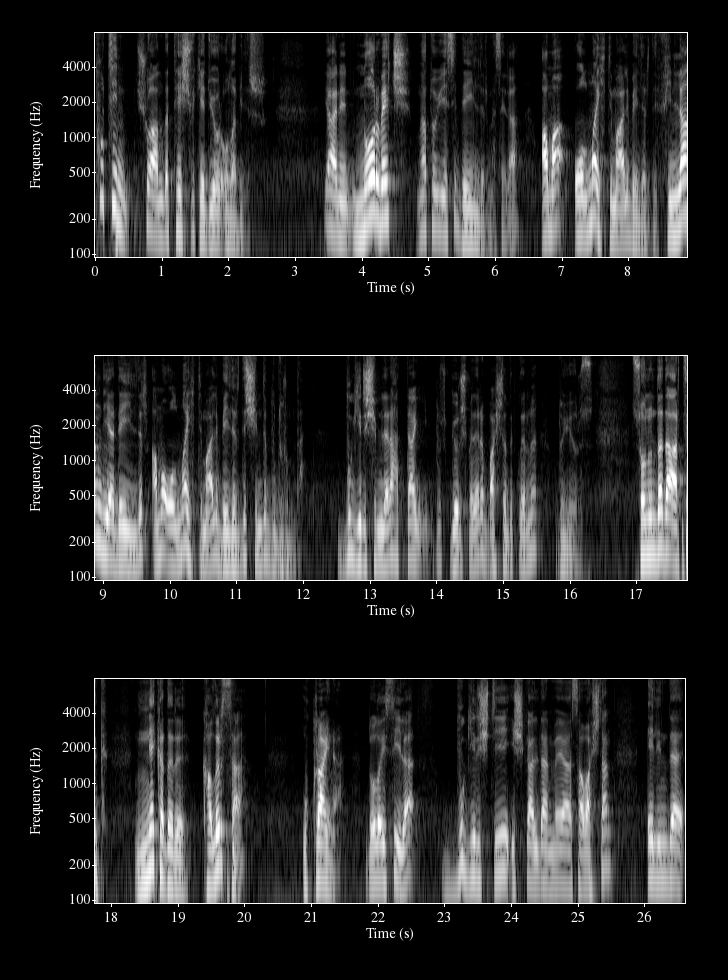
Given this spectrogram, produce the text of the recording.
Putin şu anda teşvik ediyor olabilir. Yani Norveç NATO üyesi değildir mesela ama olma ihtimali belirdi. Finlandiya değildir ama olma ihtimali belirdi şimdi bu durumda. Bu girişimlere hatta bu görüşmelere başladıklarını duyuyoruz. Sonunda da artık ne kadarı kalırsa Ukrayna. Dolayısıyla bu giriştiği işgalden veya savaştan elinde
